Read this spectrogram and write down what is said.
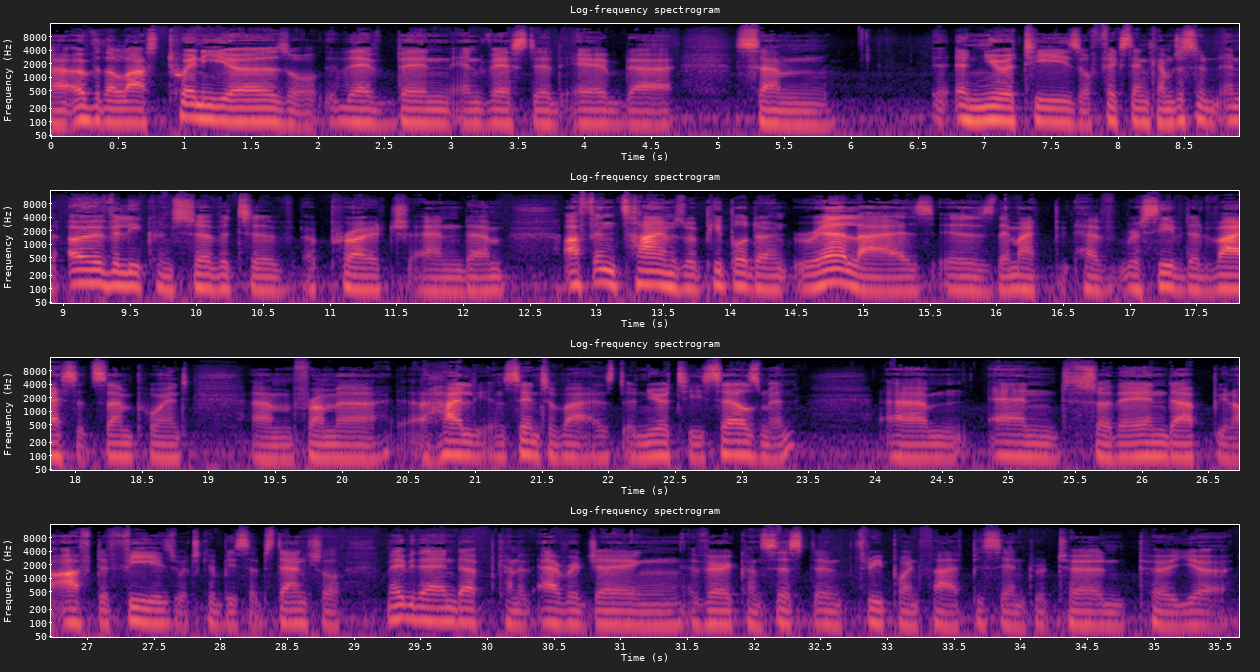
uh, over the last 20 years, or they've been invested in uh, some annuities or fixed income, just an, an overly conservative approach. And um, oftentimes, what people don't realize is they might have received advice at some point um, from a, a, highly incentivized annuity salesman. Um, and so they end up, you know, after fees, which can be substantial, maybe they end up kind of averaging a very consistent 3.5% return per year.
